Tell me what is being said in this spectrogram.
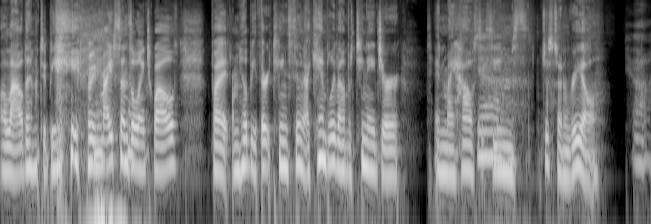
allow them to be. I mean, my son's only 12, but um, he'll be 13 soon. I can't believe I have a teenager in my house. Yeah. It seems just unreal. Yeah.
